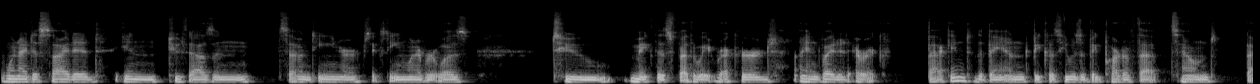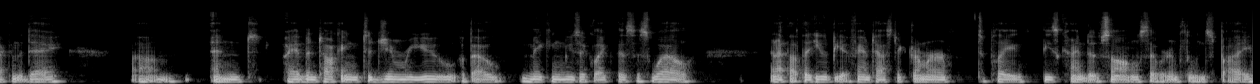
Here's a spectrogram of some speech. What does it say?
when I decided in 2017 or 16, whenever it was, to make this featherweight record, I invited Eric back into the band because he was a big part of that sound back in the day. Um, and I had been talking to Jim Ryu about making music like this as well. And I thought that he would be a fantastic drummer to play these kind of songs that were influenced by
